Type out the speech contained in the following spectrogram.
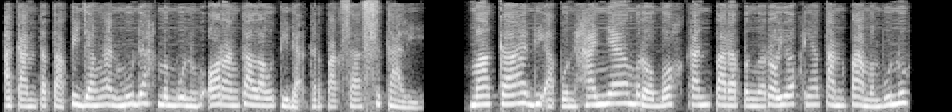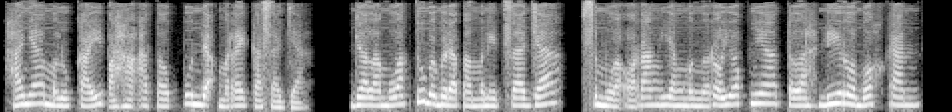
akan tetapi jangan mudah membunuh orang kalau tidak terpaksa sekali. Maka dia pun hanya merobohkan para pengeroyoknya tanpa membunuh, hanya melukai paha atau pundak mereka saja. Dalam waktu beberapa menit saja, semua orang yang mengeroyoknya telah dirobohkan,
